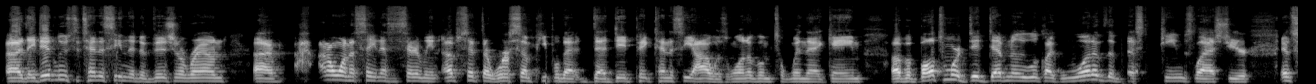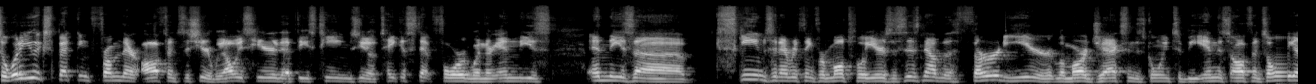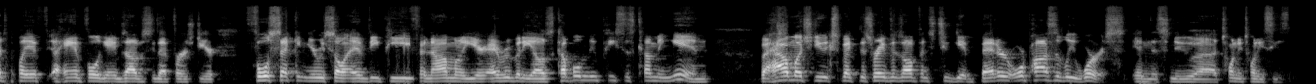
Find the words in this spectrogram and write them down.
Uh, they did lose to Tennessee in the divisional round. Uh, I don't want to say necessarily an upset. There were some people that, that did pick Tennessee. I was one of them to win that game. Uh, but Baltimore did definitely look like one of the best teams last year. And so, what are you expecting from their offense this year? We always hear that these teams, you know, take a step forward when they're in these in these uh, schemes and everything for multiple years. This is now the third year Lamar Jackson is going to be in this offense. Only got to play a, handful of games, obviously, that first year. Full second year, we saw MVP, phenomenal year. Everybody else, couple new pieces coming in. But how much do you expect this Ravens offense to get better or possibly worse in this new uh, 2020 season?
